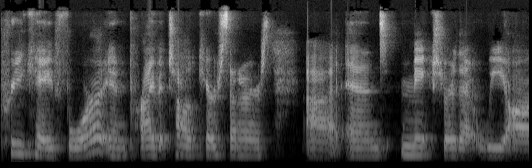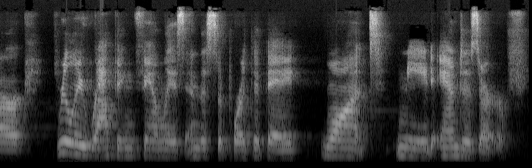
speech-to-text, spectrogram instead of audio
pre K 4 in private child care centers uh, and make sure that we are really wrapping families in the support that they want, need, and deserve.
